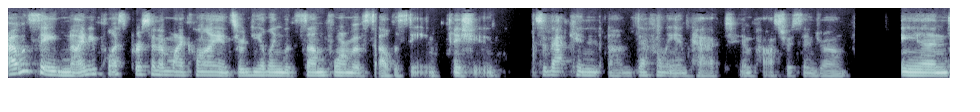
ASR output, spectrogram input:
I would say 90 plus percent of my clients are dealing with some form of self esteem issue. So that can um, definitely impact imposter syndrome. And,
